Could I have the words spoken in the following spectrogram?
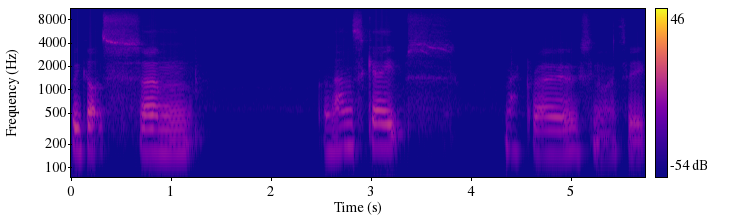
We got some landscapes, macro, cinematic,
